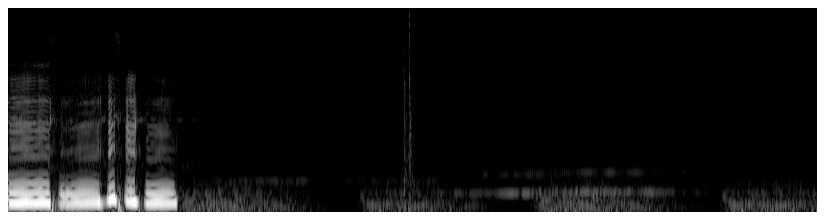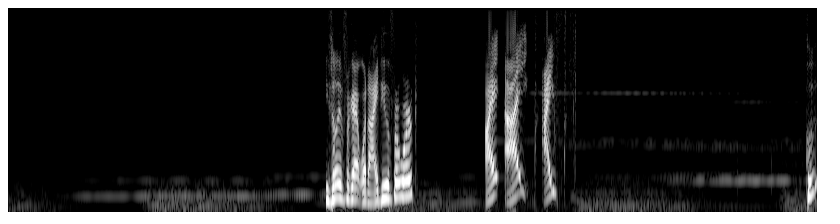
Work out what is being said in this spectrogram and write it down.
Mm You totally forgot what I do for work? I, I, I, Who,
